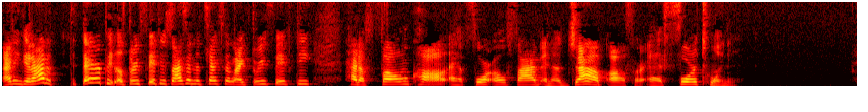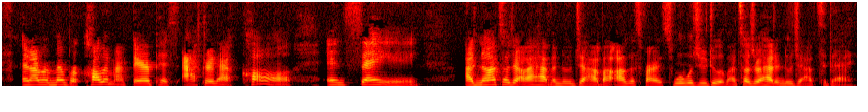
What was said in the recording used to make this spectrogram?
I didn't get out of therapy till 350, so I sent a text at like 350, had a phone call at 405 and a job offer at 420. And I remember calling my therapist after that call and saying, I know I told y'all I have a new job by August 1st. What would you do if I told you I had a new job today?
